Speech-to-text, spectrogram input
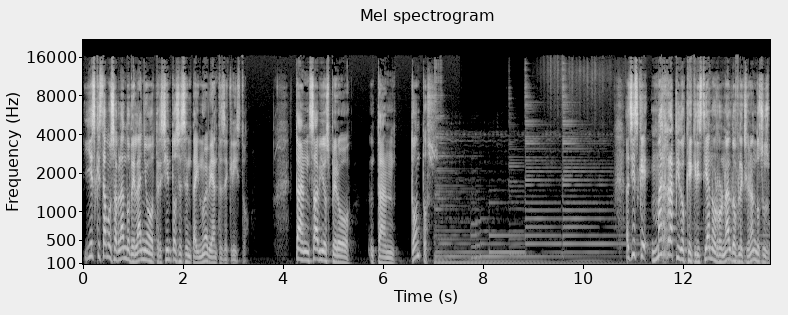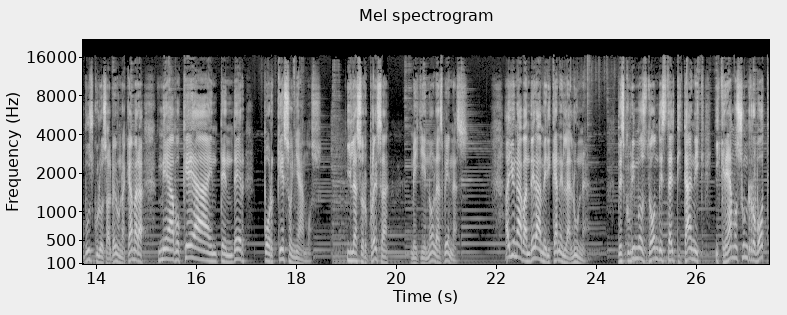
Y es que estamos hablando del año 369 a.C. Tan sabios pero tan tontos. Así es que, más rápido que Cristiano Ronaldo flexionando sus músculos al ver una cámara, me aboqué a entender por qué soñamos. Y la sorpresa me llenó las venas. Hay una bandera americana en la luna, descubrimos dónde está el Titanic y creamos un robot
